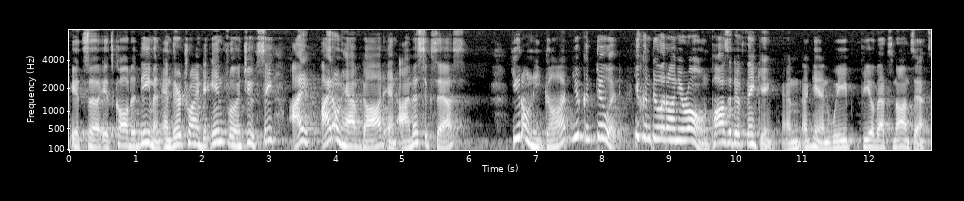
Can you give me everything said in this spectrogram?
It's, uh, it's called a demon, and they're trying to influence you. See, I, I don't have God, and I'm a success. You don't need God. You can do it. You can do it on your own. Positive thinking. And again, we feel that's nonsense.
